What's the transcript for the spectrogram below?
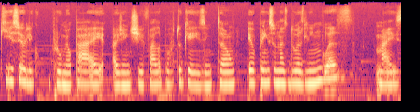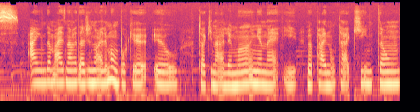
que se eu ligo pro meu pai, a gente fala português, então eu penso nas duas línguas, mas ainda mais na verdade no alemão, porque eu tô aqui na Alemanha, né? E meu pai não tá aqui, então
